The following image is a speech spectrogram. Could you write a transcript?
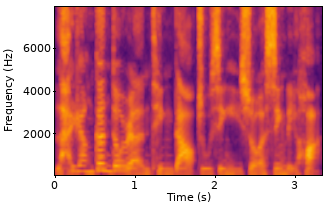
来让更多人听到朱心仪说心里话。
